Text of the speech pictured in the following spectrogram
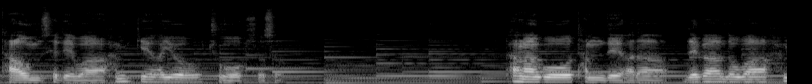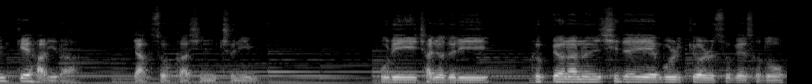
다음 세대와 함께하여 주옵소서. 강하고 담대하라 내가 너와 함께하리라 약속하신 주님. 우리 자녀들이 급변하는 시대의 물결 속에서도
